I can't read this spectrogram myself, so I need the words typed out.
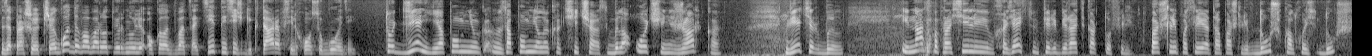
За прошедшие годы в оборот вернули около 20 тысяч гектаров сельхозугодий. Тот день я помню, запомнила как сейчас. Было очень жарко, ветер был. И нас попросили в хозяйстве перебирать картофель. Пошли после этого, пошли в душ, в колхозе душ.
